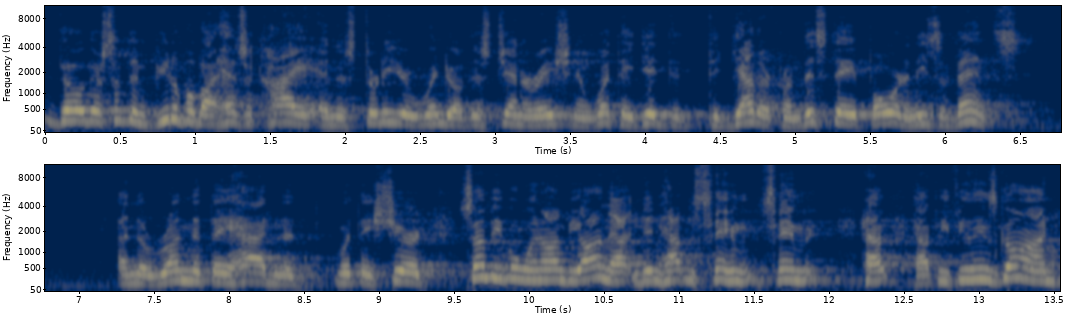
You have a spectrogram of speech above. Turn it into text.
though there's something beautiful about Hezekiah and this 30 year window of this generation and what they did to, together from this day forward and these events and the run that they had and the, what they shared, some people went on beyond that and didn't have the same, same happy feelings gone,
